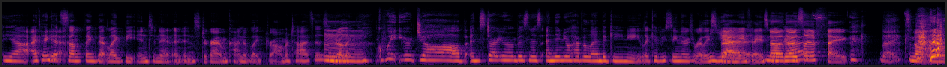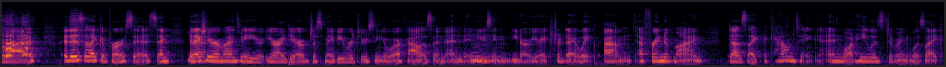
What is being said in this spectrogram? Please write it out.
Yeah, I think it's something that like the internet and Instagram kind of like dramatizes. You know, Mm. like quit your job and start your own business, and then you'll have a Lamborghini. Like, have you seen those really spammy Facebook no, those ads? are fake. Like It's not real life. It is like a process, and Yeah. it actually reminds me your, your idea of just maybe reducing your work hours and and Mm. then using you know your extra day a week. Um, a friend of mine does like accounting, and what he was doing was like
